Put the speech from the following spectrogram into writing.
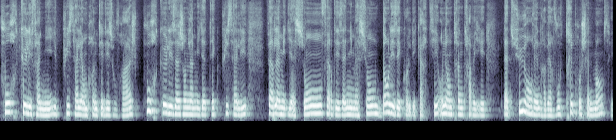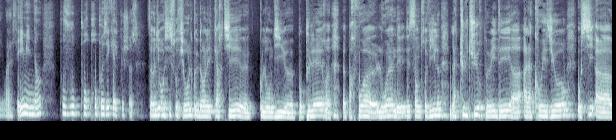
pour que les familles puissent aller emprunter des ouvrages, pour que les agents de la médiathèque puissent aller faire de la médiation, faire des animations dans les écoles des quartiers. On est en train de travailler là-dessus. On reviendra vers vous très prochainement. C'est voilà, c'est éminent pour vous pour proposer quelque chose. Ça veut dire aussi, Sophie Roule, que dans les quartiers euh, que l'on dit euh, populaires, euh, parfois loin des, centres-villes, la culture peut aider à, la cohésion, aussi à,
